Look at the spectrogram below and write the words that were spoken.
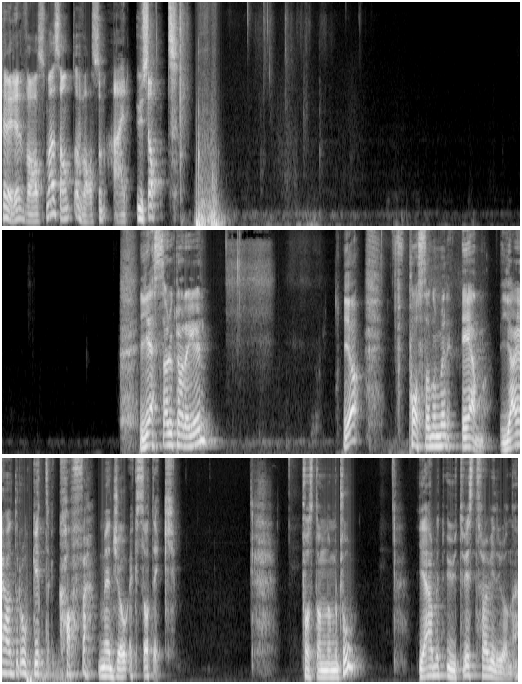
høre hva som er sant, og hva som er usant. Yes, er du klar, Egil? ja. Påstand nummer én. Jeg har drukket kaffe med Joe Exotic. Påstand nummer to. Jeg har blitt utvist fra videregående.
